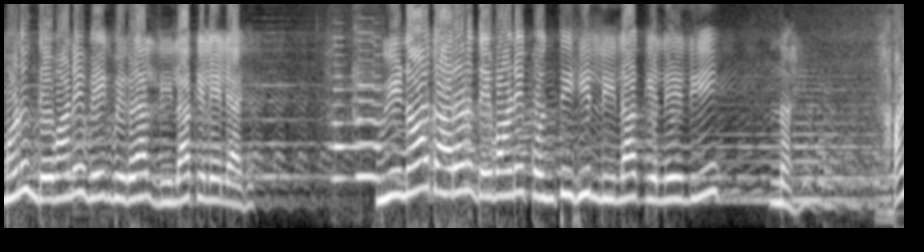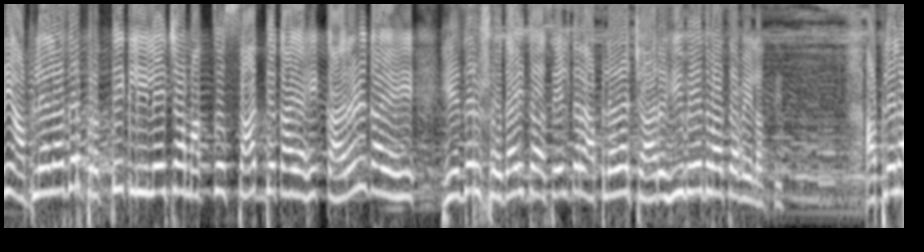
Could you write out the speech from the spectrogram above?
म्हणून देवाने वेगवेगळ्या लीला केलेल्या आहेत. विनाकारण देवाने कोणतीही लीला केलेली नाही. आणि आपल्याला जर प्रत्येक लीलेच्या मागचं साध्य काय आहे कारण काय आहे हे जर शोधायचं असेल तर आपल्याला चारही वेद वाचावे लागतील. आपल्याला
